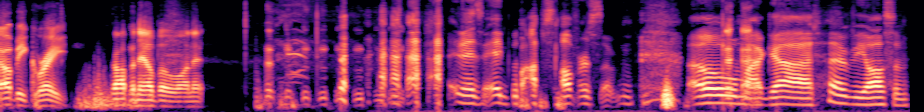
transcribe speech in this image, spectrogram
That'd be great. Drop an elbow on it. and his head pops off or something. Oh my god, that'd be awesome.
